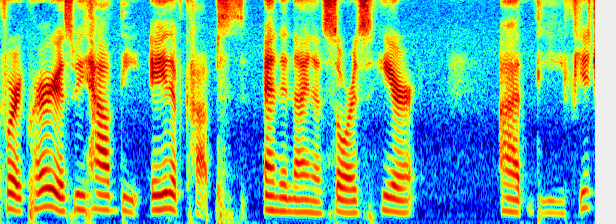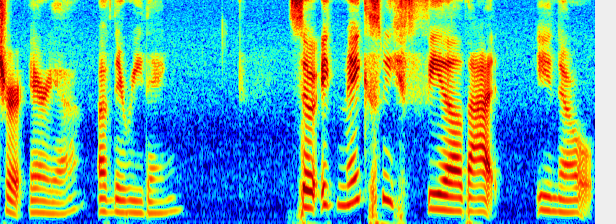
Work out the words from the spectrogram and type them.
for Aquarius, we have the Eight of Cups and the Nine of Swords here at the future area of the reading. So it makes me feel that, you know,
